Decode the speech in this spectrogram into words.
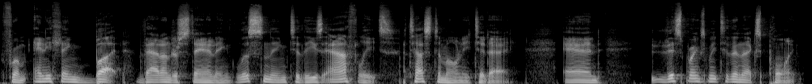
from anything but that understanding listening to these athletes' testimony today. And this brings me to the next point.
